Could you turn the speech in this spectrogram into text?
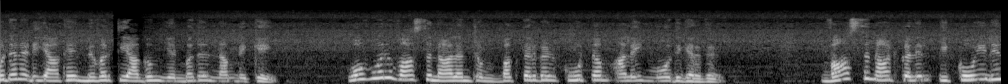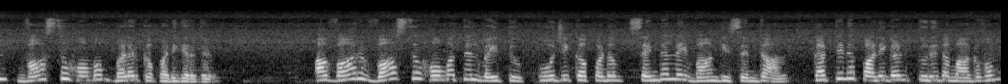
உடனடியாக நிவர்த்தியாகும் என்பது நம்பிக்கை. ஒவ்வொரு வாஸ்து நாளன்றும் பக்தர்கள் கூட்டம் அலை மோதுகிறது. வாஸ்து நாட்களில் இக்கோயிலில் வாஸ்து ஹோமம் வளர்க்கப்படுகிறது. அவ்வாறு வாஸ்து ஹோமத்தில் வைத்து பூஜிக்கப்படும் செங்கல்லை வாங்கி சென்றால் கட்டிட பணிகள் துரிதமாகவும்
